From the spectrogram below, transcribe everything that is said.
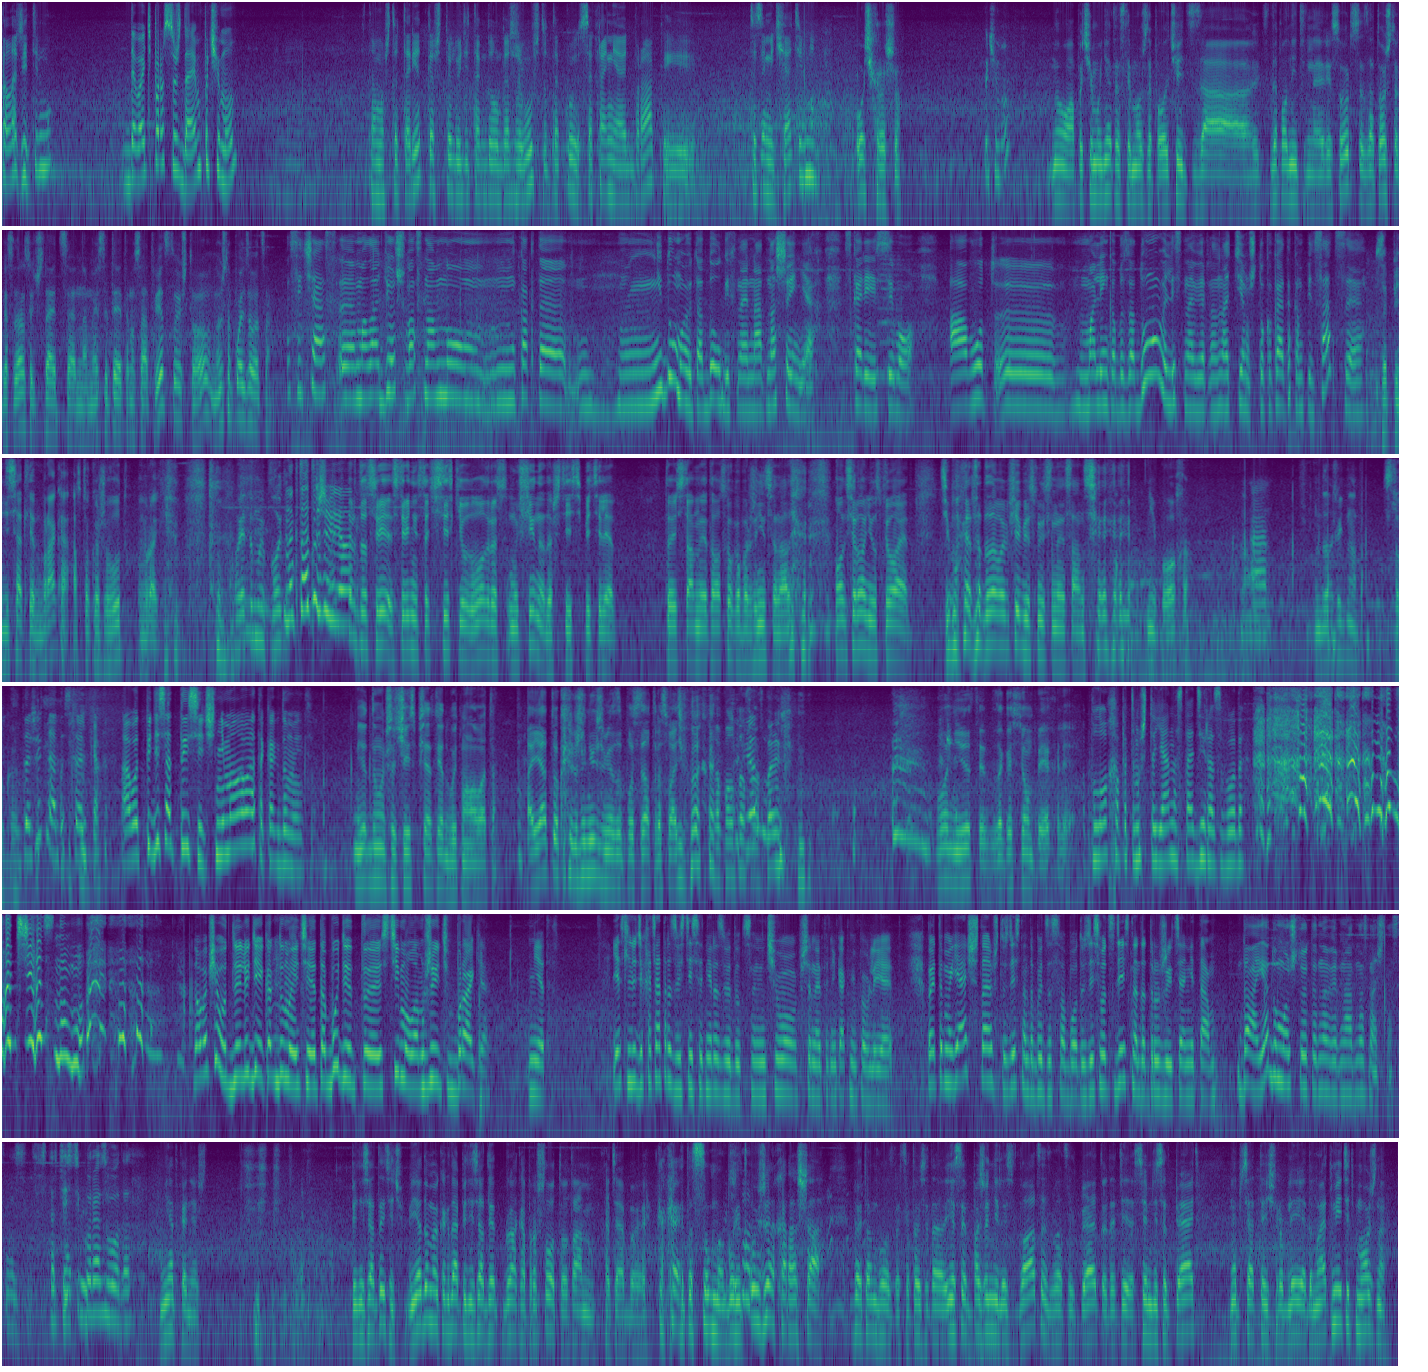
Положительно. Давайте порассуждаем, почему. Потому что это редко, что люди так долго живут, что такое сохраняют брак, и это замечательно. Очень хорошо. Почему? Ну, а почему нет, если можно получить за дополнительные ресурсы, за то, что государство считает ценным? Если ты этому соответствуешь, то нужно пользоваться. Сейчас э, молодежь в основном как-то не думают о долгих, наверное, отношениях, скорее всего. А вот э, маленько бы задумывались, наверное, над тем, что какая-то компенсация За 50 лет брака, а столько живут в браке. Поэтому и платят. Ну кто-то живет. Это сре- среднестатистический возраст мужчины до 65 лет. То есть там этого сколько пожениться надо. Он все равно не успевает. Типа это тогда вообще бессмысленные санкции. Неплохо. Но А- Дожить надо. Столько. Дожить надо столько. А вот 50 тысяч не маловато, как думаете? Я думаю, что через 50 лет будет маловато. А я только женюсь, у меня за послезавтра свадьба. На полтора останешься? Вон невесты за костюм приехали. Плохо, потому что я на стадии развода. Ну, По-честному. Ну а вообще вот для людей, как думаете, это будет э, стимулом жить в браке? Нет. Если люди хотят развестись, они разведутся. Ничего вообще на это никак не повлияет. Поэтому я считаю, что здесь надо быть за свободу. Здесь вот здесь надо дружить, а не там. Да, я думаю, что это, наверное, однозначно снизит статистику развода. Нет, конечно. 50 тысяч. Я думаю, когда 50 лет брака прошло, то там хотя бы какая-то сумма будет уже хороша в этом возрасте. То есть это, если поженились в 20-25, то это те 75 на 50 тысяч рублей, я думаю, отметить можно.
